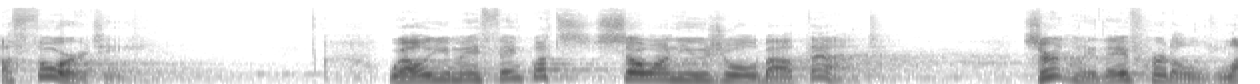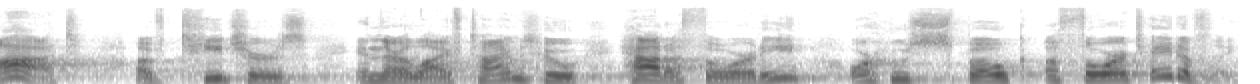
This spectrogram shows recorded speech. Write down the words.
Authority. Well, you may think, what's so unusual about that? Certainly, they've heard a lot of teachers in their lifetimes who had authority or who spoke authoritatively.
